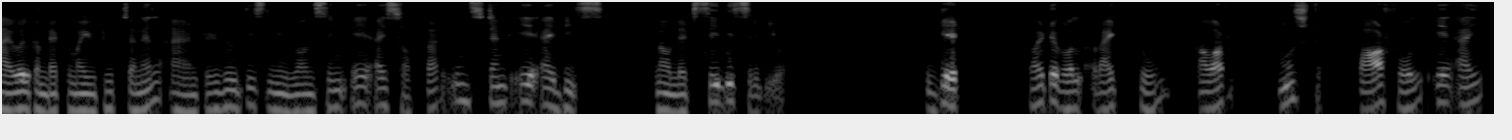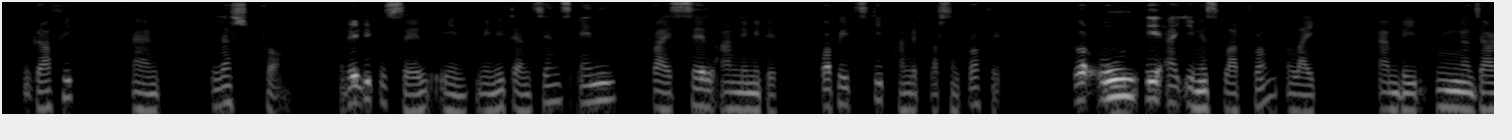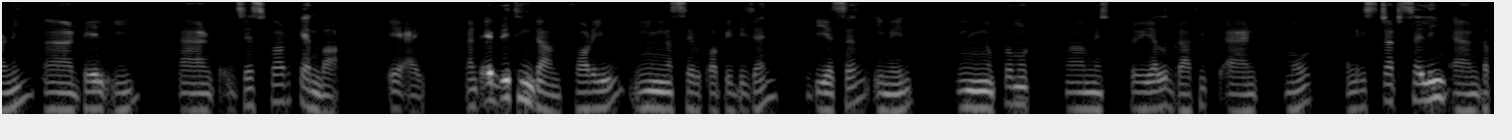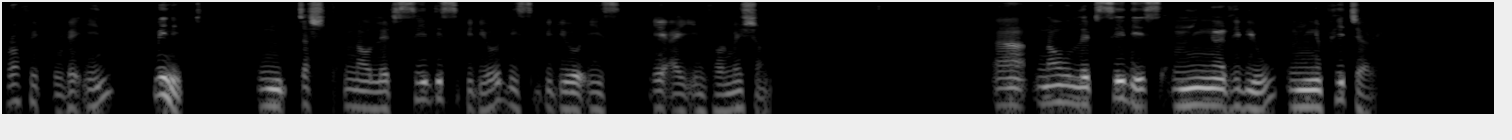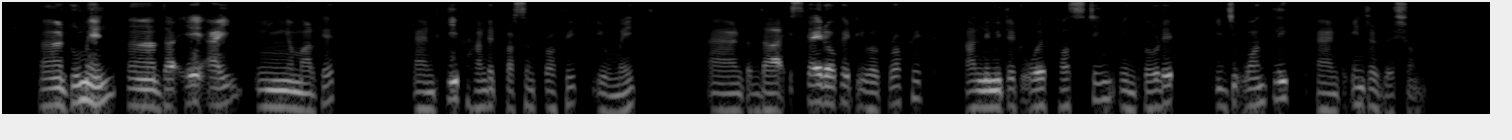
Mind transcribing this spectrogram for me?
Hi, welcome back to my YouTube channel and review this new launching AI software Instant AI Biz. Now let's see this review. Get Whiteable right to our most powerful AI graphic and last from ready to sell in minute and since any price sell unlimited copy it skip 100% profit your own AI image platform like Mm, uh, and Jasper Canva AI, and everything done for you. Mm, sell copy design, DSL, email, mm, promote uh, material, graphic, and more, and start selling and the profit today in minute. Mm, just now, let's see this video. This video is AI information. Uh, now let's see this um, review um, feature. Uh, domain, uh, the AI um, market and keep 100% profit you make and the skyrocket your profit, unlimited web hosting included, easy one click and integration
